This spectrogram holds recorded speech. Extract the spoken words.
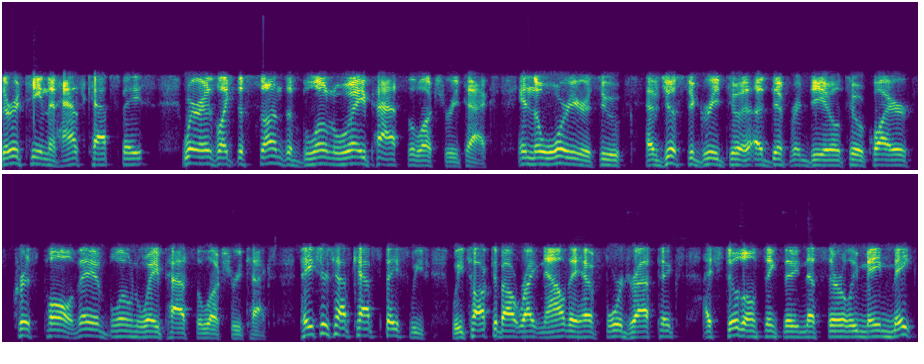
they're a team that has cap space, whereas like the Suns have blown way past the luxury tax, and the Warriors, who have just agreed to a, a different deal to acquire Chris Paul, they have blown way past the luxury tax. Pacers have cap space. We we talked about right now. They have four draft picks. I still don't think they necessarily may make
